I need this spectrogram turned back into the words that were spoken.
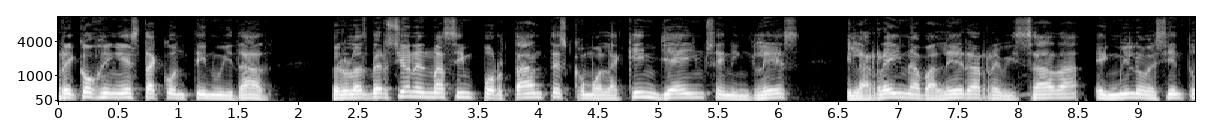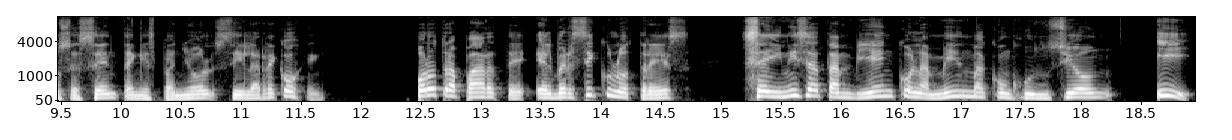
recogen esta continuidad, pero las versiones más importantes como la King James en inglés y la Reina Valera revisada en 1960 en español sí la recogen. Por otra parte, el versículo 3 se inicia también con la misma conjunción y,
